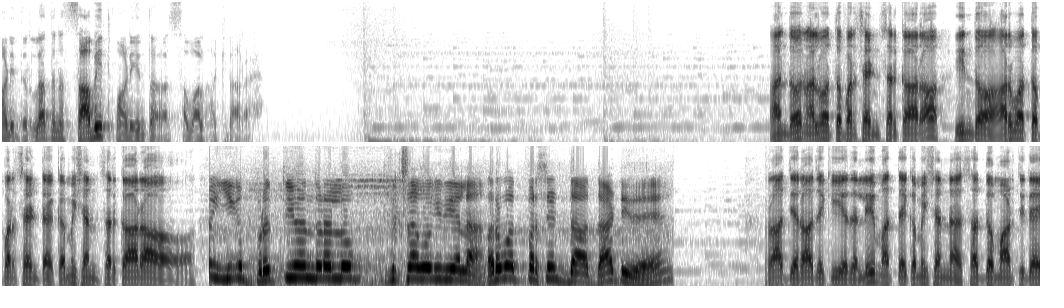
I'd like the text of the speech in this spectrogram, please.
ಮಾಡಿದ್ರಲ್ಲ ಅದನ್ನು ಸಾಬೀತು ಮಾಡಿ ಅಂತ ಸವಾಲ್ ಹಾಕಿದ್ದಾರೆ. ಅಂದು ನಲವತ್ತು ಪರ್ಸೆಂಟ್ ಸರ್ಕಾರ ಇಂದು ಅರವತ್ತು ಪರ್ಸೆಂಟ್ ಕಮಿಷನ್ ಸರ್ಕಾರ. ಈಗ ಪ್ರತಿಯೊಂದರಲ್ಲೂ ಫಿಕ್ಸ್ ಆಗೋಗಿದೆಯಲ್ಲ ಅರವತ್ತು ಪರ್ಸೆಂಟ್ ದಾಟಿದೆ. ರಾಜ್ಯ ರಾಜಕೀಯದಲ್ಲಿ ಮತ್ತೆ ಕಮಿಷನ್ ಸದ್ದು ಮಾಡ್ತಿದೆ.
